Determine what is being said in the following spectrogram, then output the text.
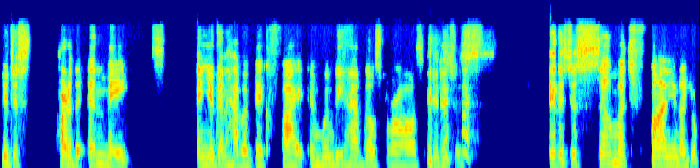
You're just part of the inmates and you're going to have a big fight. And when we have those brawls, it is just. It is just so much fun. You know, you're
